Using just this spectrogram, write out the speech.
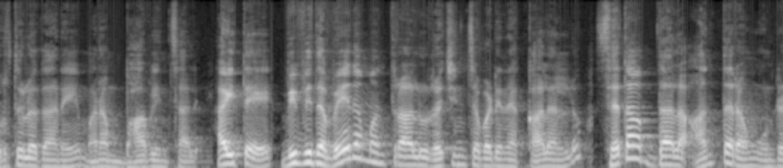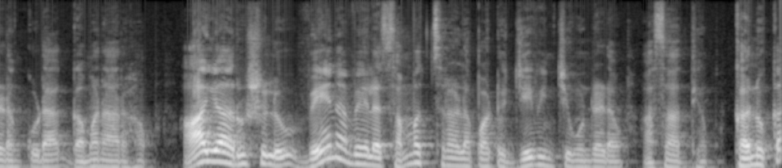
కృతులుగానే మనం భావించాలి. అయితే వివిధ వేద మంత్రాలు రచించబడిన కాలంలో శతాబ్దాల అంతరం ఉండడం కూడా గమనార్హం. ఆయా ఋషులు వేల వేల సంవత్సరాల పాటు జీవించి ఉండడం అసాధ్యం. కనుక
